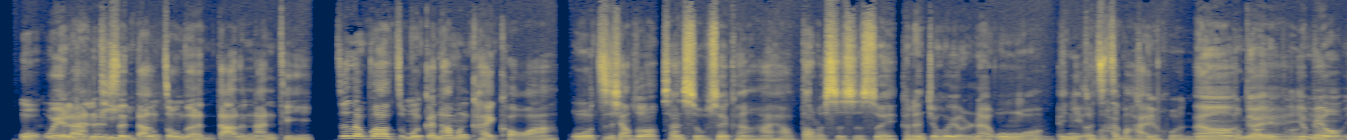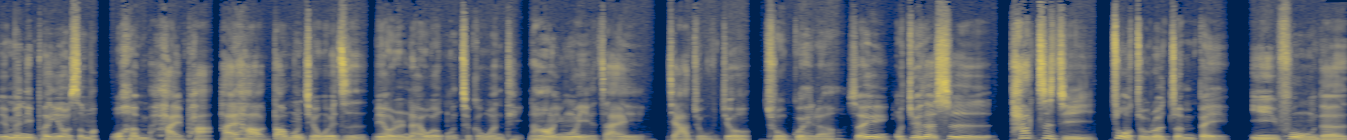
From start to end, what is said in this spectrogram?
我未来人生当中的很大的难题。真的不知道怎么跟他们开口啊！我只想说，三十五岁可能还好，到了四十岁，可能就会有人来问我：“哎、嗯，你儿子怎么还结婚？嗯，都没有女朋友，有没有有没有女朋友什么？”我很害怕。还好到目前为止，没有人来问我这个问题。然后因为也在家族就出柜了，所以我觉得是他自己做足了准备。以父母的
